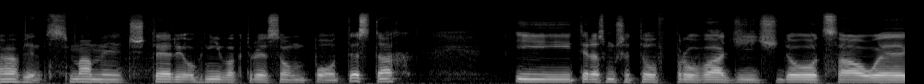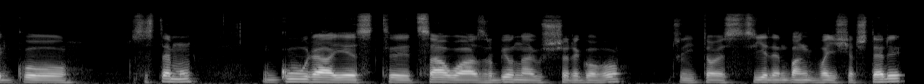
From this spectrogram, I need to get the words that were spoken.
A więc mamy cztery ogniwa, które są po testach i teraz muszę to wprowadzić do całego systemu. Góra jest y, cała zrobiona już szeregowo, czyli to jest jeden bank 24.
